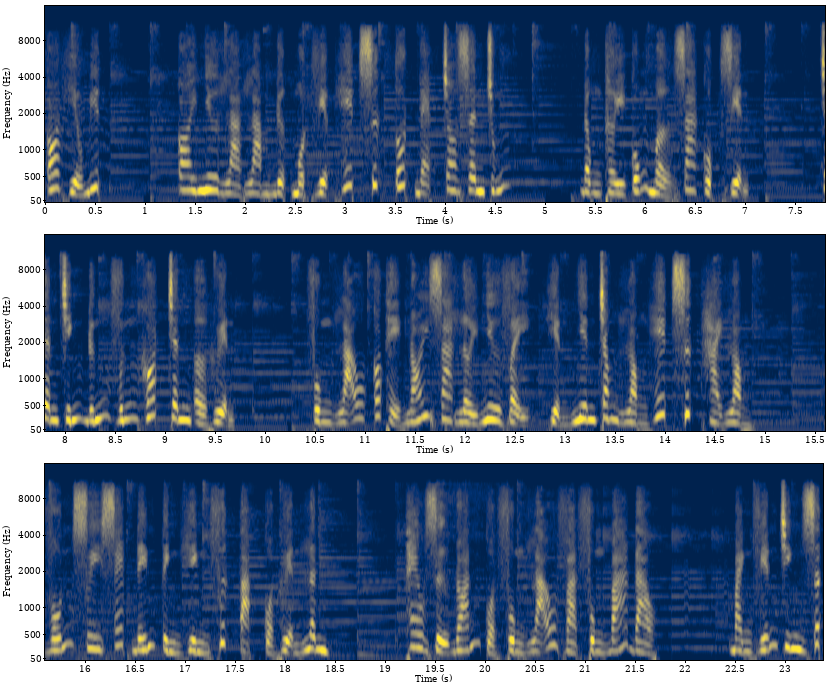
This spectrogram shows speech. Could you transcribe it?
có hiểu biết. Coi như là làm được một việc hết sức tốt đẹp cho dân chúng. Đồng thời cũng mở ra cuộc diện. Chân chính đứng vững gót chân ở huyện. Phùng Lão có thể nói ra lời như vậy, hiển nhiên trong lòng hết sức hài lòng. Vốn suy xét đến tình hình phức tạp của huyện Lân. Theo dự đoán của Phùng Lão và Phùng Bá Đào Bành Viễn Trinh rất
